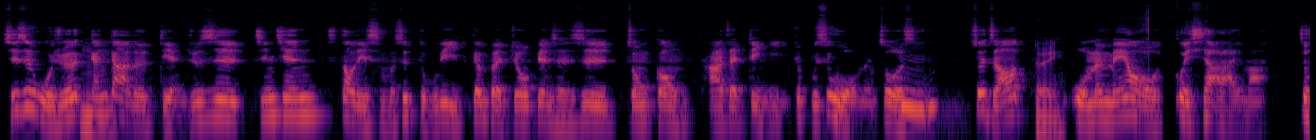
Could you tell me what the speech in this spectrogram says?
其实我觉得尴尬的点就是，今天到底什么是独立，根本就变成是中共他在定义，就不是我们做了什么。嗯所以只要对我们没有跪下来嘛，就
